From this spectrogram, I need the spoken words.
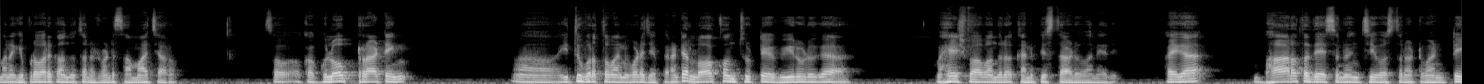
మనకి ఇప్పటివరకు అందుతున్నటువంటి సమాచారం. సో ఒక గ్లోబ్ ట్రాటింగ్ ఇతివృత్తం అని కూడా చెప్పారు. అంటే లోకం చుట్టే వీరుడుగా మహేష్ బాబు అందులో కనిపిస్తాడు అనేది. పైగా భారతదేశం నుంచి వస్తున్నటువంటి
